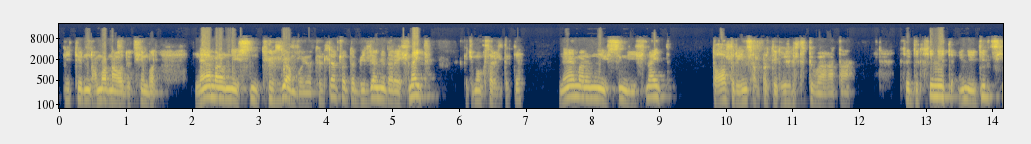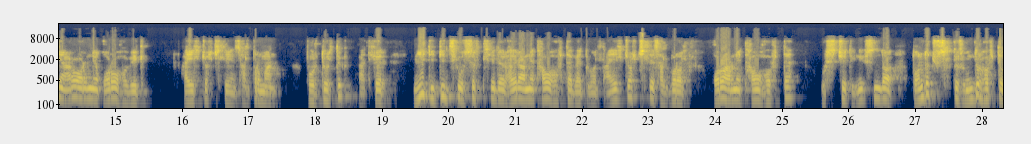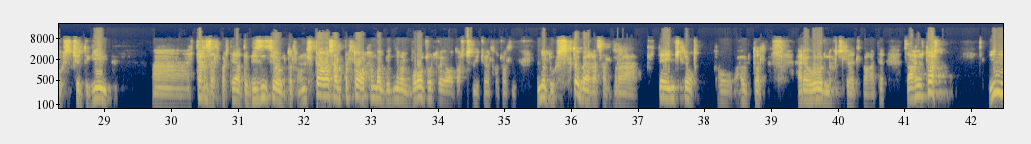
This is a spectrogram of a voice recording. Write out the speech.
би тэр нь томоор наваад үзэх юм бол 8.9 тэрлион буюу тэрлион ч одоо биллионы дараа их 80 гэж монголоор хэлдэг тийм 8.9 их 80 доллар энэ салбар дээр хэрэгэлддэг байгаа да. Тэгэхээр дэлхийн нийт энэ эдийн засгийн 10.3%-ыг аялал жуулчлалын салбар маань бүрдүүлдэг. А тэгэхээр нийт эдийн засгийн өсөлт дэлхийдээр 2.5% та байдаг бол аялал жуулчлалын салбар бол 3.5% та өсөж идэг. Нэгсэндээ дундаж өсөлтөөс өндөр хувьтай өсөж идэг ийм айтайхан салбар тий одоо бизнесийн хувьд бол уналттай байгаа салбар руу орох юм бол бид нар бол буруу зүйл рүү яваад орчихно гэж ойлгож болно. Энэ бол өсөлтөө байгаа салбар аа. Гэтэ энэ жилийн хувьд бол арай өөр нөхцөл байдал байгаа тий. За хоёрдугаар энэ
